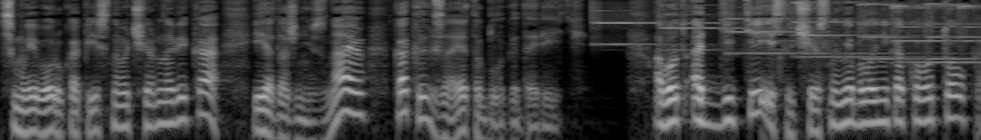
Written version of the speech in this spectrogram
с моего рукописного черновика, и я даже не знаю, как их за это благодарить. А вот от детей, если честно, не было никакого толка.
